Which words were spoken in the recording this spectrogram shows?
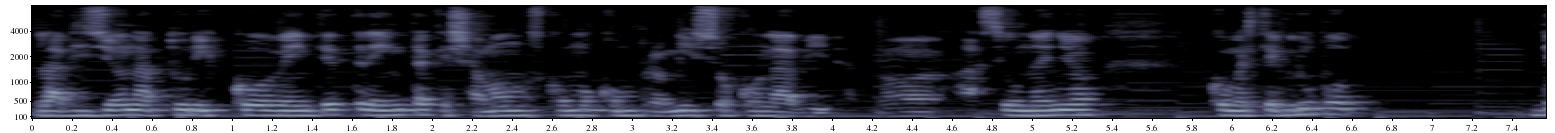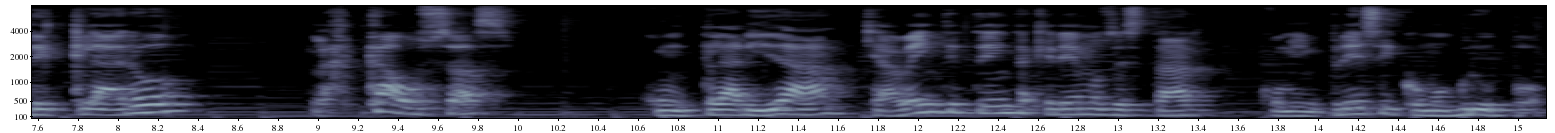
la visión Naturico 2030 que llamamos como compromiso con la vida. Hace un año, como este grupo declaró las causas con claridad que a 2030 queremos estar como empresa y como grupo.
